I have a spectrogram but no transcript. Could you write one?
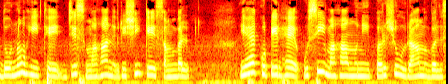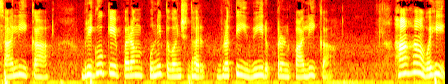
दोनों ही थे जिस महान ऋषि के संबल। यह कुटीर है उसी महामुनि परशुराम बलशाली का। भृगु के परम पुनित वंशधर व्रति वीर प्रणपाली का। हाँ हाँ वही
